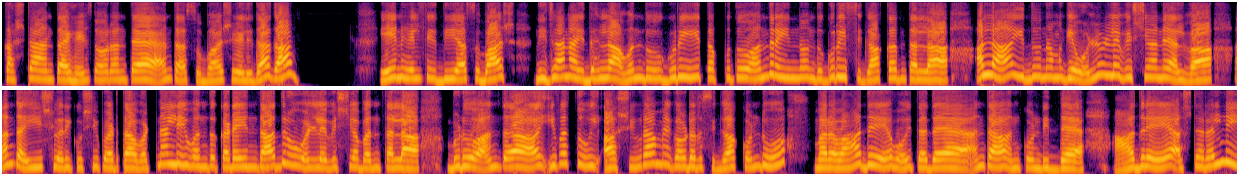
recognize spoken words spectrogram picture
ಕಷ್ಟ ಅಂತ ಹೇಳ್ತವ್ರಂತೆ ಅಂತ ಸುಭಾಷ್ ಹೇಳಿದಾಗ ಏನ್ ಹೇಳ್ತಿದ್ದೀಯಾ ಸುಭಾಷ್? ನಿಜಾನ ಇದೆಲ್ಲ ಒಂದು ಗುರಿ ತಪ್ಪುತು ಅಂದ್ರೆ ಇನ್ನೊಂದು ಗುರಿ ಸಿಗಾಕಂತಲ್ಲ. ಅಲ್ಲ, ಇದು ನಮಗೆ ಒಳ್ಳೊಳ್ಳೆ ವಿಷಯನೇ ಅಲ್ವಾ? ಅಂತ ಈಶ್ವರಿ ಖುಷಿ ಪಡ್ತಾ ಒಟ್ನಲ್ಲಿ ಒಂದು ಕಡೆಯಿಂದಾದ್ರೂ ಒಳ್ಳೆ ವಿಷಯ ಬಂತಲ್ಲ. ಬಿಡು ಅಂತ ಇವತ್ತು ಆ ಶಿವರಾಮೇಗೌಡರು ಸಿಗಾಕೊಂಡು ಮರವಾದೆ ಹೋಯ್ತದೆ ಅಂತ ಅನ್ಕೊಂಡಿದ್ದೆ. ಆದ್ರೆ ಅಷ್ಟರಲ್ಲಿ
